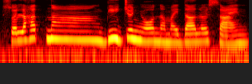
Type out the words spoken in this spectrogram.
So, lahat ng video nyo na may dollar sign,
